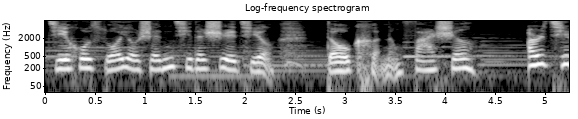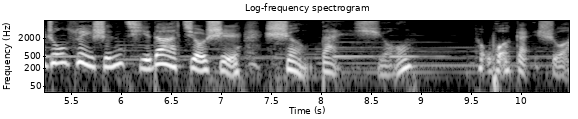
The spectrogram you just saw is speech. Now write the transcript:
几乎所有神奇的事情都可能发生，而其中最神奇的就是圣诞熊。我敢说，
